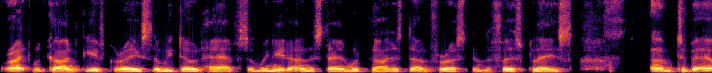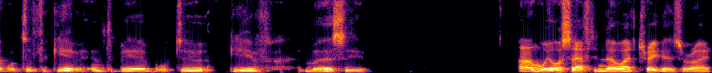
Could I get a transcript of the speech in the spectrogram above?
Right? We can't give grace that we don't have. So we need to understand what God has done for us in the first place um, to be able to forgive and to be able to give mercy. Um, we also have to know our triggers, right?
